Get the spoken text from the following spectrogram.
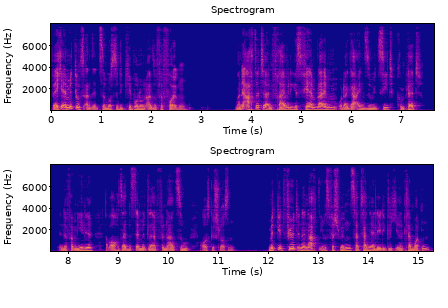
Welche Ermittlungsansätze musste die Kripo nun also verfolgen? Man erachtete ein freiwilliges Fernbleiben oder gar ein Suizid komplett in der Familie, aber auch seitens der Ermittler für nahezu ausgeschlossen. Mitgeführt in der Nacht ihres Verschwindens hat Tanja lediglich ihre Klamotten,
